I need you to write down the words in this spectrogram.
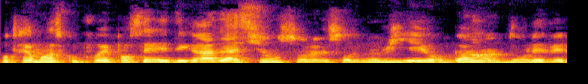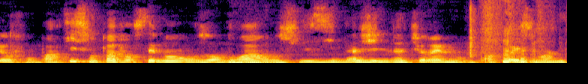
contrairement à ce qu'on pourrait penser, les dégradations sur le, sur le mobilier urbain dont les vélos font partie sont pas forcément aux endroits où on se les imagine naturellement. Parfois, ils sont à des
